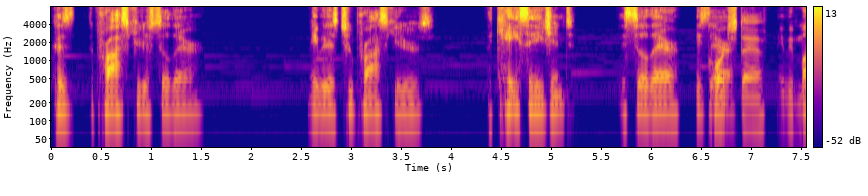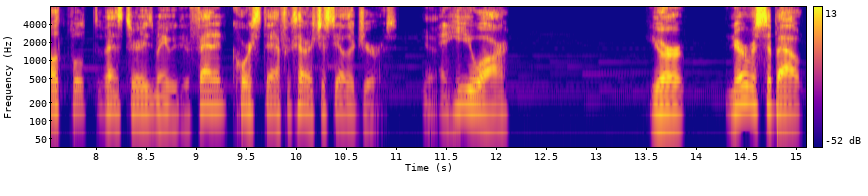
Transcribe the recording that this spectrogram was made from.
because the prosecutor's still there. Maybe there's two prosecutors. The case agent is still there. He's there Court staff. maybe multiple defense attorneys, maybe the defendant, court staff, etc. It's just the other jurors. Yeah. And here you are. You're nervous about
